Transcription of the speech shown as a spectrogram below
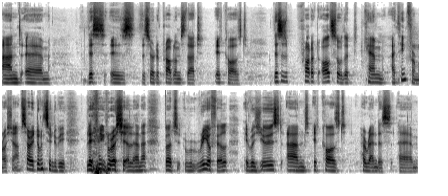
and um, this is the sort of problems that it caused. This is a product also that came, I think, from Russia. I'm sorry, I don't seem to be blaming Russia, Elena, but Riofil, it was used and it caused horrendous um,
